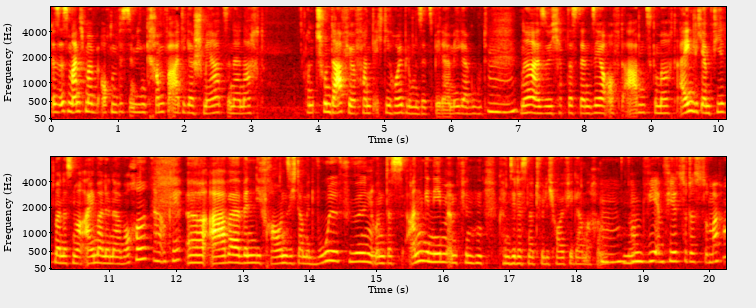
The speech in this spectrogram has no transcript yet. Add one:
das ist manchmal auch ein bisschen wie ein krampfartiger Schmerz in der Nacht. Und schon dafür fand ich die Heublumensitzbäder mega gut. Ne, also ich habe das dann sehr oft abends gemacht. Eigentlich empfiehlt man das nur einmal in der Woche. Ah, okay. Äh, aber wenn die Frauen sich damit wohlfühlen und das angenehm empfinden, können sie das natürlich häufiger machen. Ne? Und wie empfiehlst du das zu machen?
